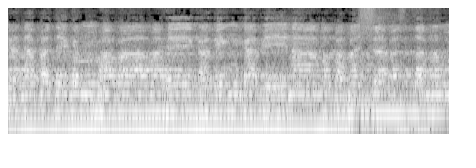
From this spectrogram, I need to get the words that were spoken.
गणपदकम् भवामहे कविम् कवीनामपमश्रवस्तमम्।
